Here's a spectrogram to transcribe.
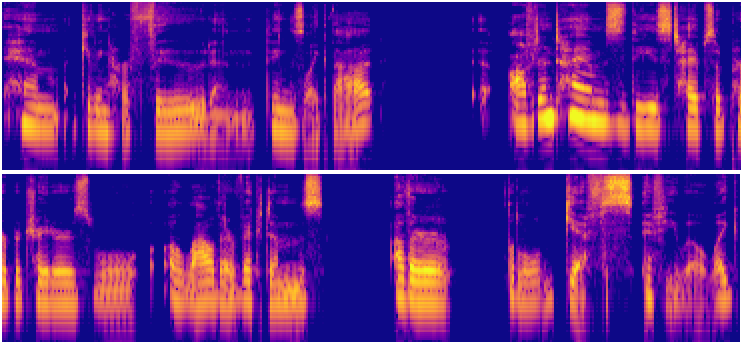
him like, giving her food and things like that. Oftentimes, these types of perpetrators will allow their victims other little gifts, if you will, like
